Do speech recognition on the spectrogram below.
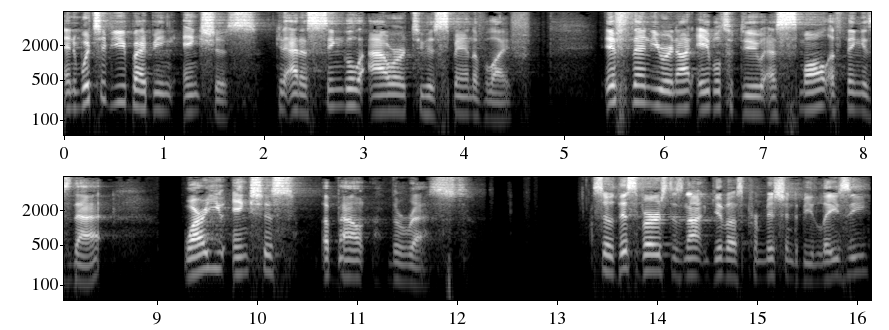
And which of you, by being anxious, can add a single hour to his span of life? If then you are not able to do as small a thing as that, why are you anxious about the rest. So, this verse does not give us permission to be lazy.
